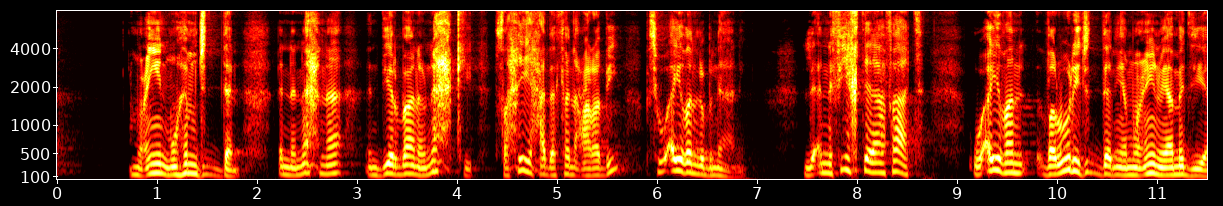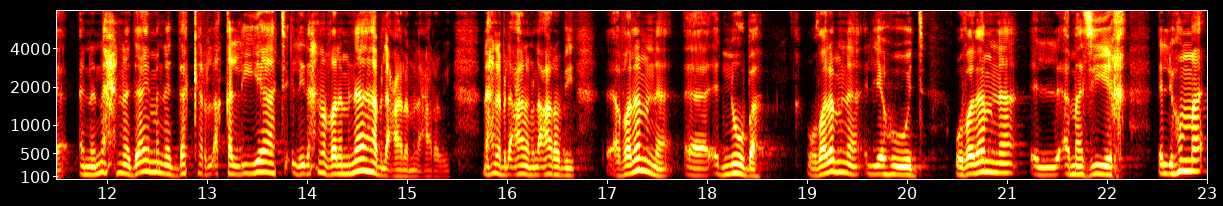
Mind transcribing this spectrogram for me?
معين مهم جدا إن نحن ندير بالنا ونحكي صحيح هذا فن عربي بس هو أيضا لبناني. لأن في اختلافات وأيضا ضروري جدا يا معين ويا مديا أن نحن دائما نتذكر الأقليات اللي نحن ظلمناها بالعالم العربي، نحن بالعالم العربي ظلمنا آه، النوبة وظلمنا اليهود وظلمنا الأمازيغ اللي هم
